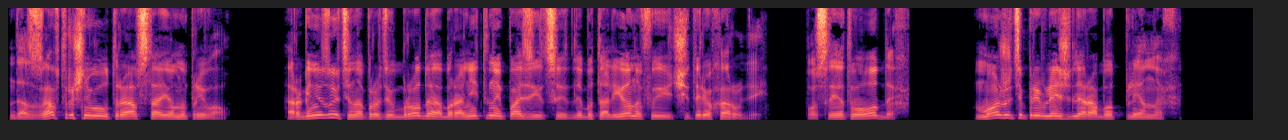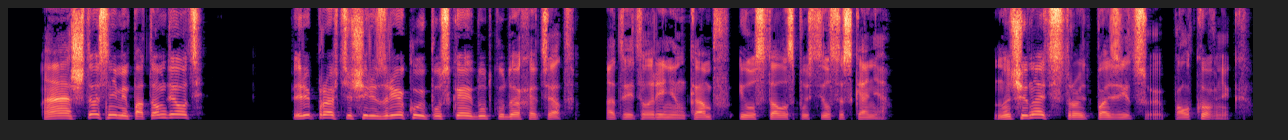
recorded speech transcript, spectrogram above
До завтрашнего утра встаем на привал. Организуйте напротив брода оборонительные позиции для батальонов и четырех орудий. После этого отдых. Можете привлечь для работ пленных. А что с ними потом делать? Переправьте через реку и пускай идут куда хотят, ответил Ренинкампф и устало спустился с коня. «Начинайте строить позицию, полковник».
